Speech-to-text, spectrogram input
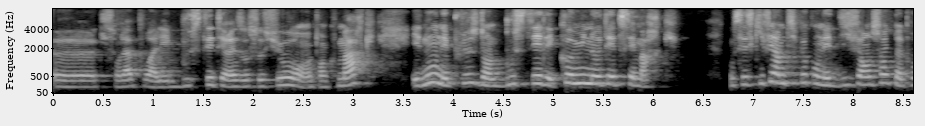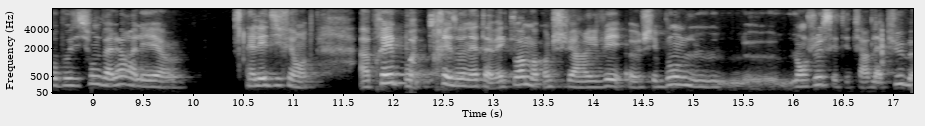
euh, qui sont là pour aller booster tes réseaux sociaux en tant que marque. Et nous, on est plus dans le booster les communautés de ces marques. Donc, c'est ce qui fait un petit peu qu'on est différenciant, que notre proposition de valeur, elle est, euh, elle est différente. Après, pour être très honnête avec toi, moi, quand je suis arrivée euh, chez Bond, l'enjeu, c'était de faire de la pub.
